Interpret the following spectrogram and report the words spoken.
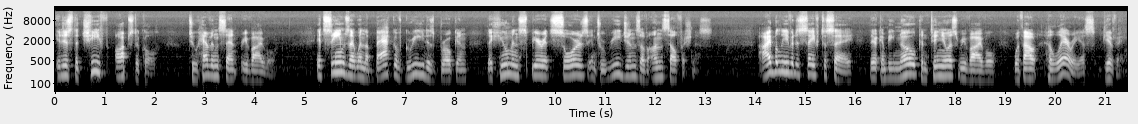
It is the chief obstacle to heaven sent revival. It seems that when the back of greed is broken, the human spirit soars into regions of unselfishness. I believe it is safe to say there can be no continuous revival without hilarious giving.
